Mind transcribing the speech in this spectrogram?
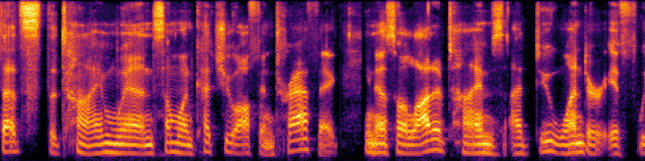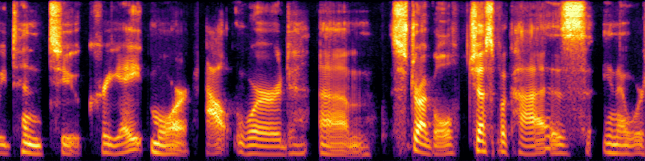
that's the time when someone cuts you off in traffic. You know, so a lot of times I do wonder if we tend to create more outward um, struggle just because you know we're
